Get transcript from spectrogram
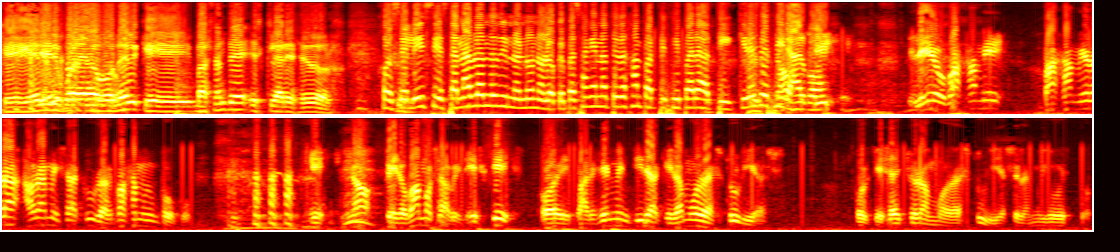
Que por ahí algo de él que bastante esclarecedor. José Luis, si están hablando de uno en uno, lo que pasa es que no te dejan participar a ti. ¿Quieres decir No, algo? sí. Leo, bájame, bájame ahora, ahora me saturas, bájame un poco. Eh, no, pero vamos a ver, es que oye, parece mentira que la moda Asturias, porque se ha hecho la moda Asturias, el amigo esto.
